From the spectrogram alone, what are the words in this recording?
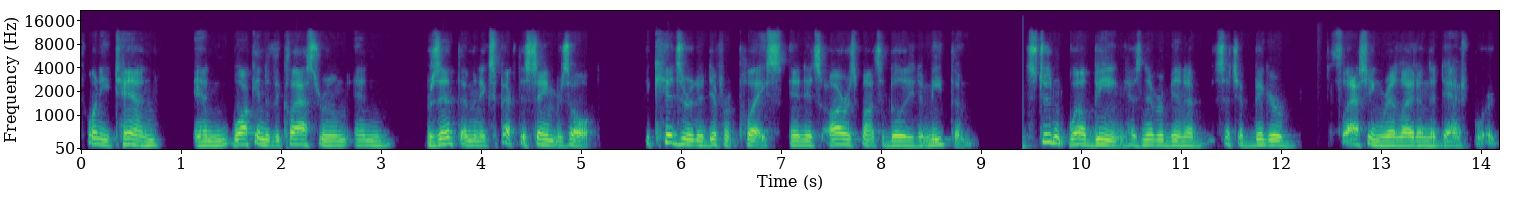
2010 and walk into the classroom and present them and expect the same result. The kids are in a different place, and it's our responsibility to meet them. Student well being has never been a, such a bigger flashing red light on the dashboard.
